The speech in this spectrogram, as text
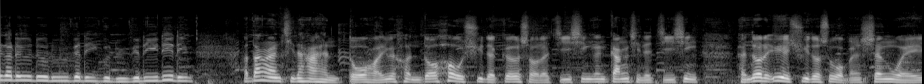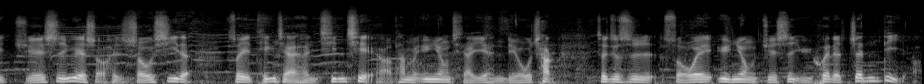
个嘟嘟嘟个滴咕嘟个滴滴滴。啊，当然其他还很多哈，因为很多后续的歌手的即兴跟钢琴的即兴，很多的乐曲都是我们身为爵士乐手很熟悉的。所以听起来很亲切啊，他们运用起来也很流畅，这就是所谓运用爵士语汇的真谛啊。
